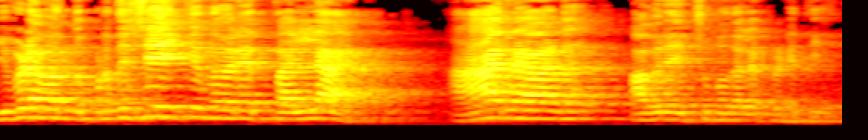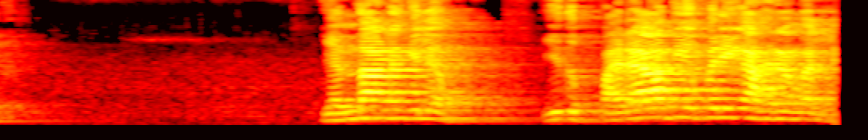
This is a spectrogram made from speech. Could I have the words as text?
ഇവിടെ വന്ന് പ്രതിഷേധിക്കുന്നവരെ തല്ലാൻ ആരാണ് അവരെ ചുമതലപ്പെടുത്തിയത്? എന്താണെങ്കിലും ഇത് പരാതി പരിഹാരമല്ല.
